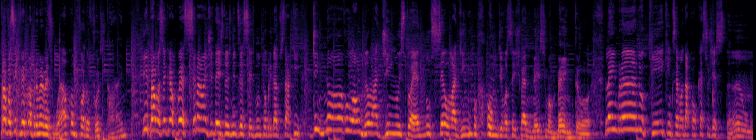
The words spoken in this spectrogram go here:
Pra você que veio pela primeira vez, welcome for the first time. E pra você que me acompanha semanalmente desde 2016, muito obrigado por estar aqui de novo ao meu ladinho, isto é, no seu ladinho, onde você estiver nesse momento. Lembrando que quem quiser mandar qualquer sugestão,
